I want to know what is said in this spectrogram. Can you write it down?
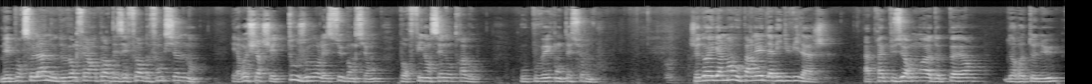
mais pour cela, nous devons faire encore des efforts de fonctionnement et rechercher toujours les subventions pour financer nos travaux. Vous pouvez compter sur nous. Je dois également vous parler de la vie du village. Après plusieurs mois de peur, de retenue,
